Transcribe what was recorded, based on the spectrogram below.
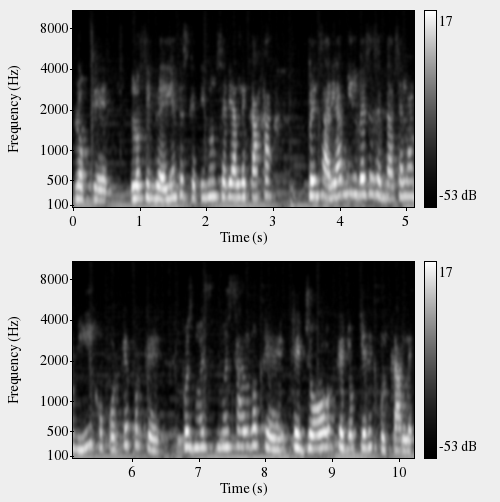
lo que, los ingredientes que tiene un cereal de caja, pensaría mil veces en dárselo a mi hijo. ¿Por qué? Porque pues no es, no es algo que, que yo, que yo quiera inculcarle.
